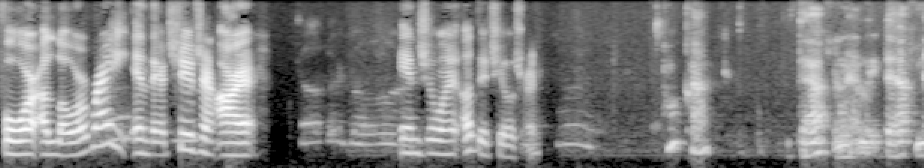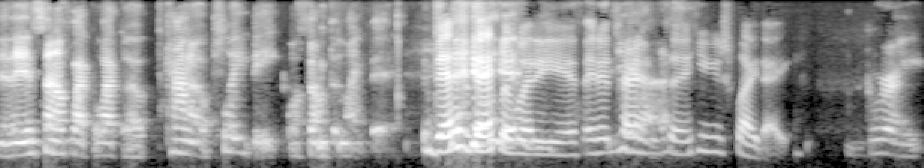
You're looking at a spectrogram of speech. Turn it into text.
for a lower rate, and their children are enjoying other children. Okay. Definitely, definitely. It sounds like like a kind of a play date or something like that. That's exactly what it is, and it turns yes. into a huge play date. Great,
